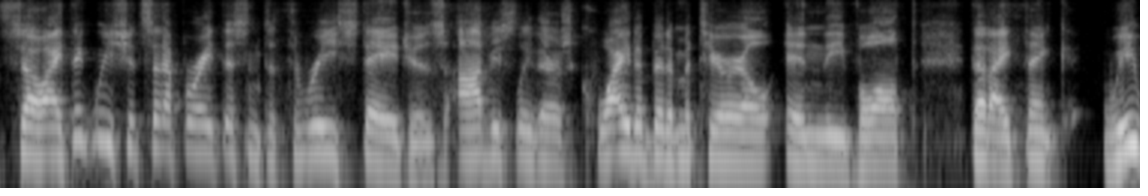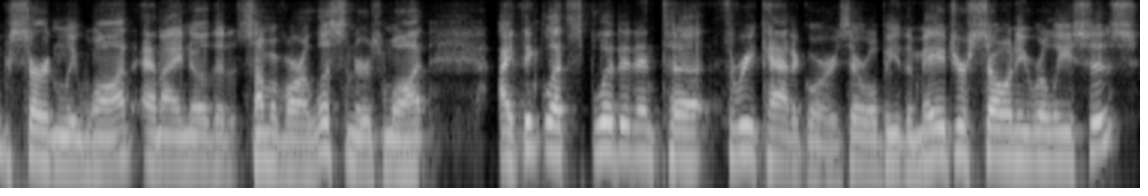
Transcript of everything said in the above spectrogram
So I think we should separate this into three stages. Obviously, there's quite a bit of material in the vault that I think we certainly want, and I know that some of our listeners want. I think let's split it into three categories. There will be the major Sony releases.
